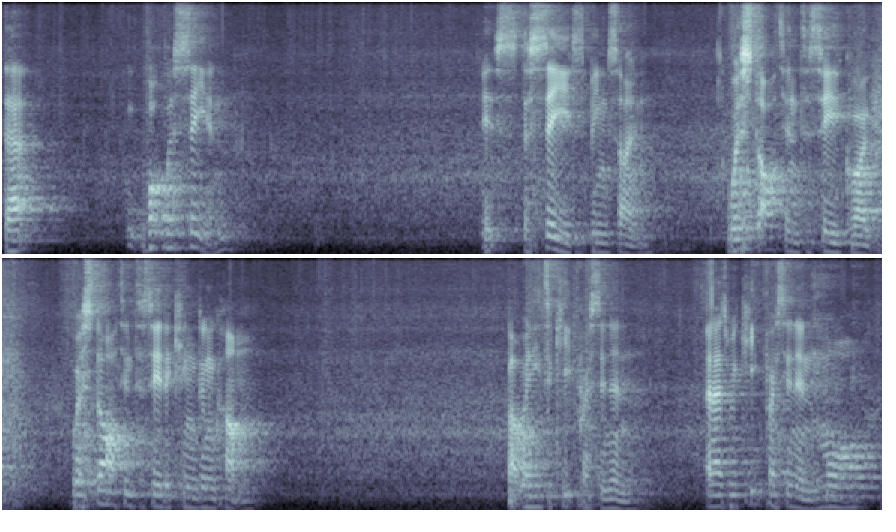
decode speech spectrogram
that what we're seeing is the seed has been sown. We're starting to see growth. We're starting to see the kingdom come. But we need to keep pressing in. And as we keep pressing in, more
